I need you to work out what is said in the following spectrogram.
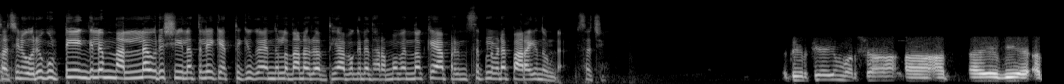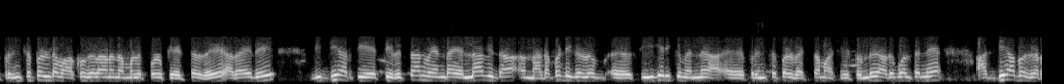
സച്ചിൻ ഒരു കുട്ടിയെങ്കിലും നല്ല ഒരു ശീലത്തിലേക്ക് എത്തിക്കുക എന്നുള്ളതാണ് ഒരു അധ്യാപകന്റെ ധർമ്മം എന്നൊക്കെ ആ പ്രിൻസിപ്പൽ ഇവിടെ പറയുന്നുണ്ട്. സച്ചിൻ. തീർച്ചയായും വർഷ പ്രിൻസിപ്പലിന്റെ വാക്കുകളാണ് നമ്മളിപ്പോൾ കേട്ടത്. അതായത് വിദ്യാർത്ഥിയെ തിരുത്താൻ വേണ്ട എല്ലാവിധ നടപടികളും സ്വീകരിക്കുമെന്ന് പ്രിൻസിപ്പൽ വ്യക്തമാക്കിയിട്ടുണ്ട്. അതുപോലെ തന്നെ അധ്യാപകർ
